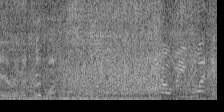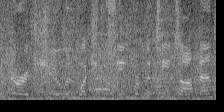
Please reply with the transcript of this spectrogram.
here in a good one. Kobe, what encouraged you in what you've seen from the team's offense?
